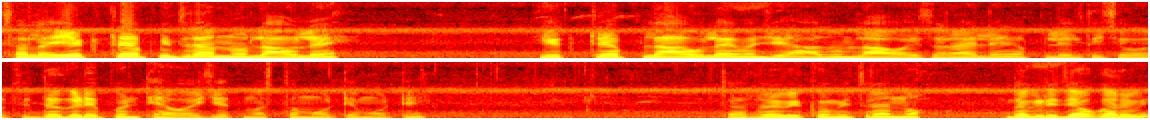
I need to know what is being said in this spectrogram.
चला एक ट्रॅप मित्रांनो लावलाय. एक ट्रॅप लावलाय म्हणजे अजून लावायचं राहिलंय. आपल्याला त्याच्यावरती दगडे पण ठेवायचे आहेत मस्त मोठे मोठे तर रवी का मित्रांनो? दगडी देऊ का रवी?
